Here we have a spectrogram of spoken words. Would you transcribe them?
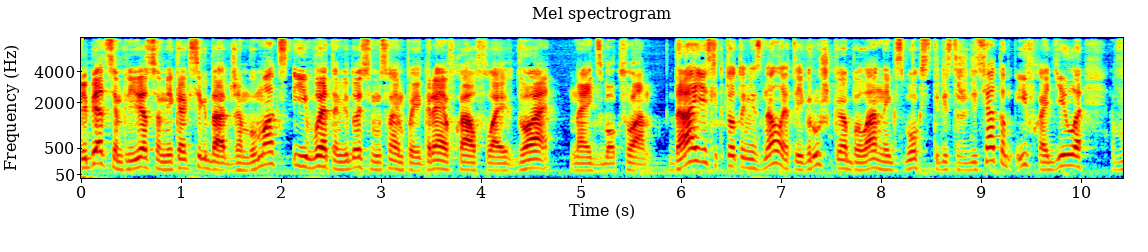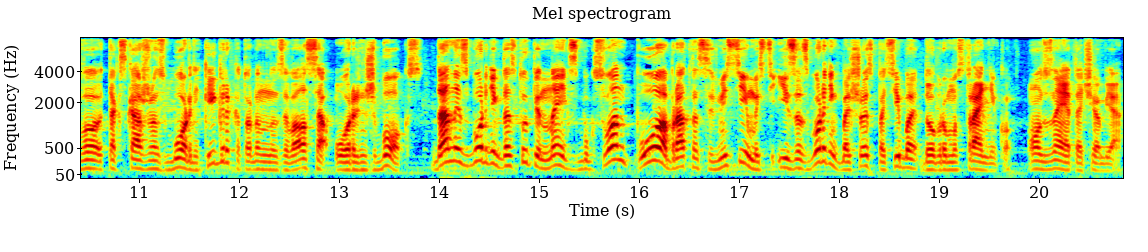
Ребят, всем привет, с вами как всегда Джамбу Макс, и в этом видосе мы с вами поиграем в Half-Life 2 на Xbox One. Да, если кто-то не знал, эта игрушка была на Xbox 360 и входила в, так скажем, сборник игр, который назывался Orange Box. Данный сборник доступен на Xbox One по обратной совместимости, и за сборник большое спасибо доброму страннику. Он знает, о чем я.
